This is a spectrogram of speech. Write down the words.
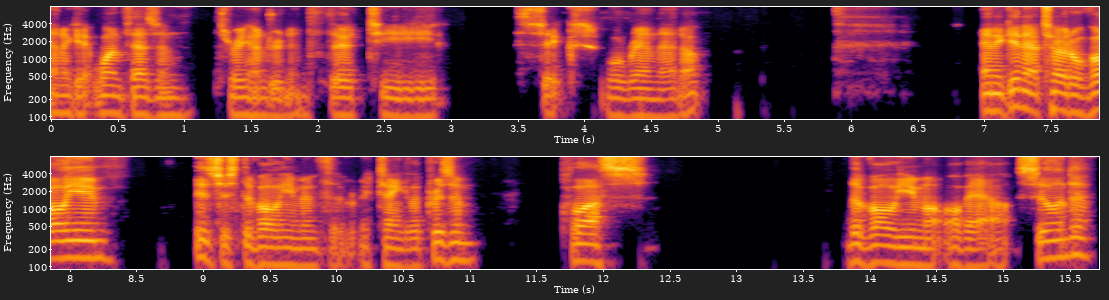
and I get 1,336. We'll round that up. And again, our total volume is just the volume of the rectangular prism plus the volume of our cylinder,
